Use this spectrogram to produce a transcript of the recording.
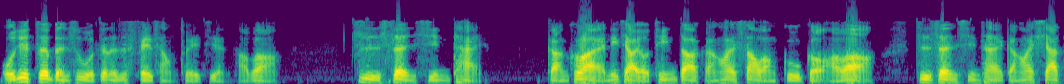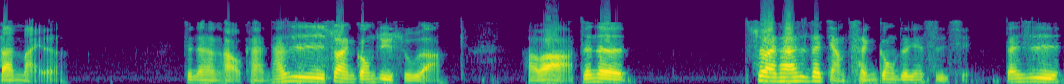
我觉得这本书我真的是非常推荐，好不好？致胜心态。赶快，你只要有听到，赶快上网 Google 好不好？致胜心态，赶快下单买了，真的很好看。它是算工具书啦，好不好？真的，虽然它是在讲成功这件事情，但是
